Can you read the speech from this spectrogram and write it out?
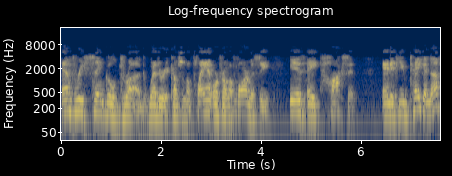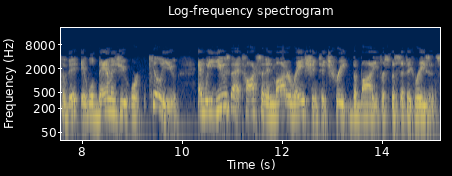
every single drug, whether it comes from a plant or from a pharmacy, is a toxin. And if you take enough of it, it will damage you or kill you. And we use that toxin in moderation to treat the body for specific reasons,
